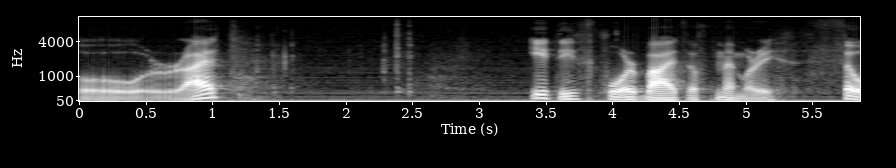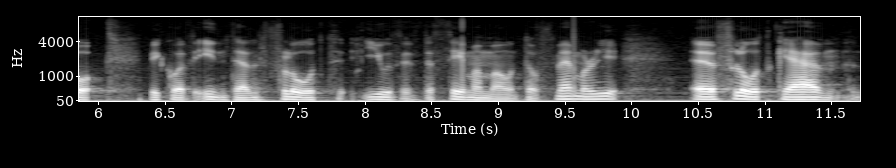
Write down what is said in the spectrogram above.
Alright. It is 4 bytes of memory. So because int and float uses the same amount of memory uh, float can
